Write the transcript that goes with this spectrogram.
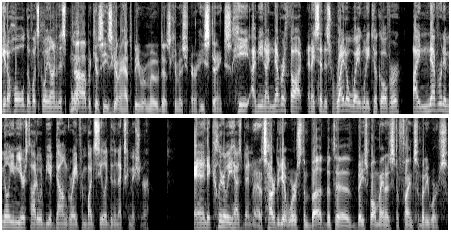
get a hold of what's going on in this sport? No, because he's going to have to be removed as commissioner. He stinks. He, I mean, I never thought, and I said this right away when he took over, I never in a million years thought it would be a downgrade from Bud Selig to the next commissioner. And it clearly has been. It's hard to get worse than Bud, but uh, baseball managed to find somebody worse.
